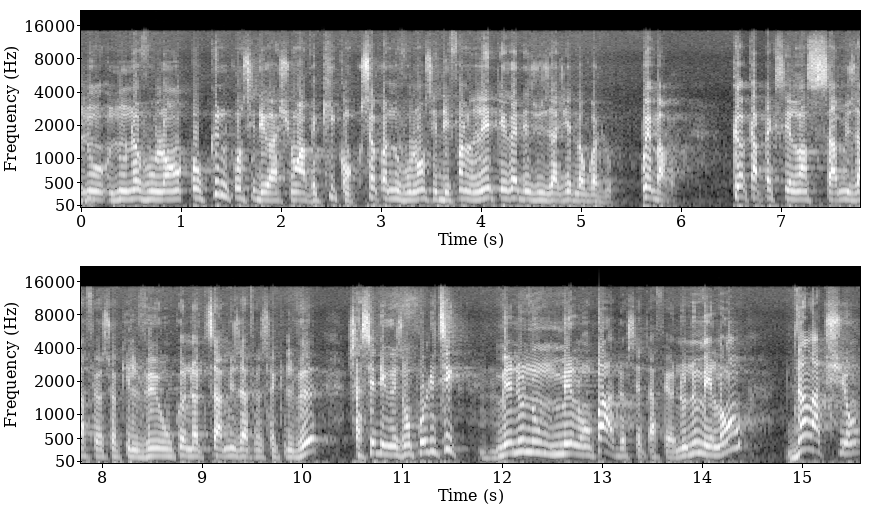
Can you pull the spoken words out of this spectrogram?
nous, nous, ne voulons aucune considération avec quiconque. Ce que nous voulons, c'est défendre l'intérêt des usagers de la Guadeloupe. Point barreau. Que Cap Excellence s'amuse à faire ce qu'il veut ou que notre s'amuse à faire ce qu'il veut, ça c'est des raisons politiques. Mhm. Mais nous ne nous mêlons pas de cette affaire. Nous nous mêlons dans l'action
